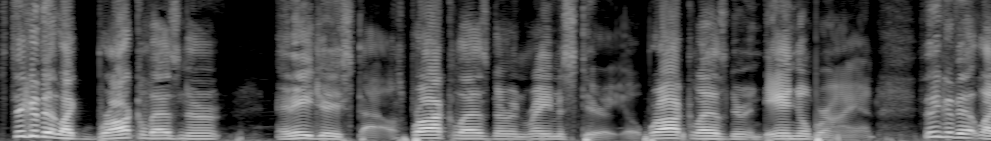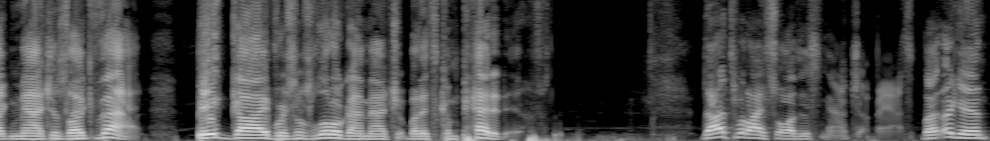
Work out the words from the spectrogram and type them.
think of it like Brock Lesnar and AJ Styles, Brock Lesnar and Rey Mysterio, Brock Lesnar and Daniel Bryan. Think of it like matches like that. Big guy versus little guy matchup, but it's competitive. That's what I saw this matchup as. But again,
